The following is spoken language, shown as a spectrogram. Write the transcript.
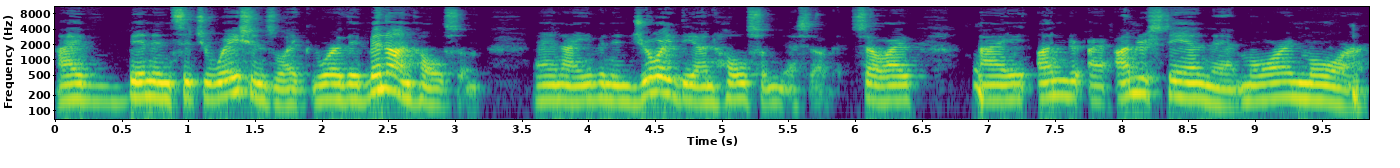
I've been in situations like where they've been unwholesome, and I even enjoyed the unwholesomeness of it. So I, I under I understand that more and more,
